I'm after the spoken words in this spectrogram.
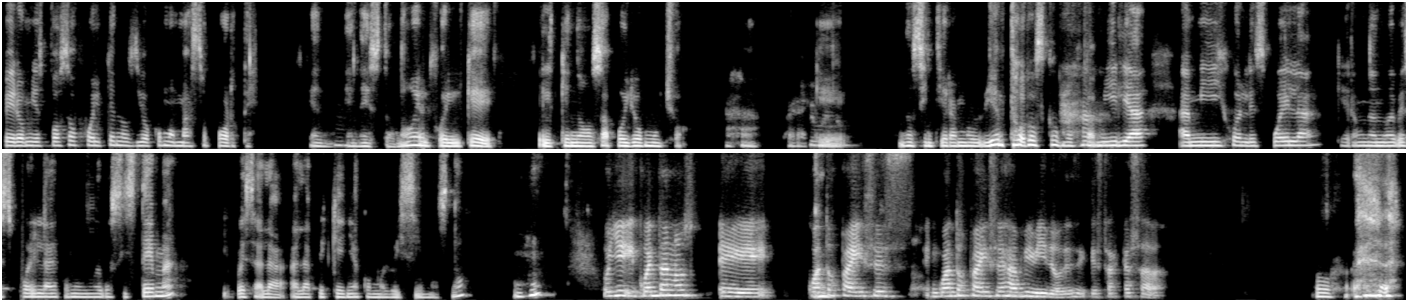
pero mi esposo fue el que nos dio como más soporte en, en esto, ¿no? Él fue el que, el que nos apoyó mucho, para que nos sintiéramos bien todos como familia, a mi hijo en la escuela, que era una nueva escuela con un nuevo sistema, y pues a la, a la pequeña como lo hicimos, ¿no? Oye, y cuéntanos, eh, ¿Cuántos países, ¿En cuántos países has vivido desde que estás casada?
